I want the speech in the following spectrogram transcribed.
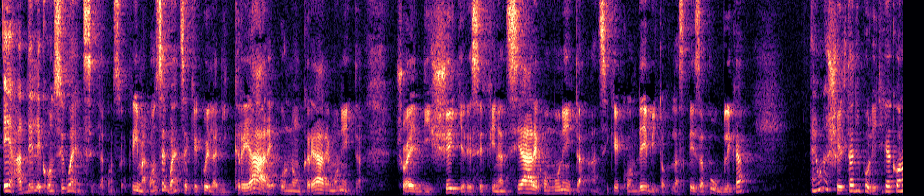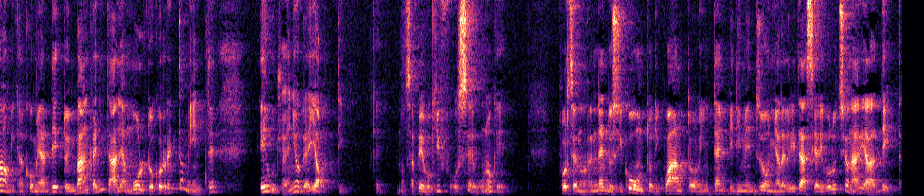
E ha delle conseguenze. La, cons la prima conseguenza è che quella di creare o non creare moneta, cioè di scegliere se finanziare con moneta anziché con debito la spesa pubblica, è una scelta di politica economica, come ha detto in Banca d'Italia molto correttamente Eugenio Gaiotti, che non sapevo chi fosse, uno che forse non rendendosi conto di quanto in tempi di menzogna la verità sia rivoluzionaria, l'ha detta.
